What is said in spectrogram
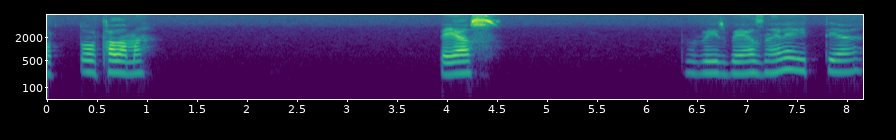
ort- ortalama. Beyaz. Dur reis beyaz nereye gitti ya?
